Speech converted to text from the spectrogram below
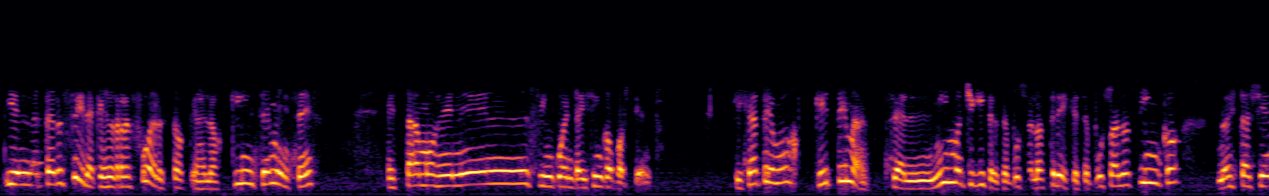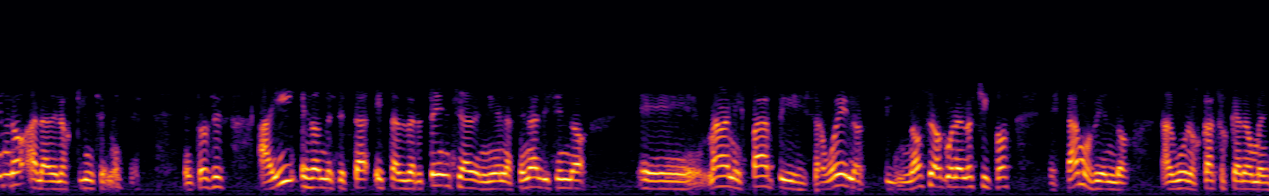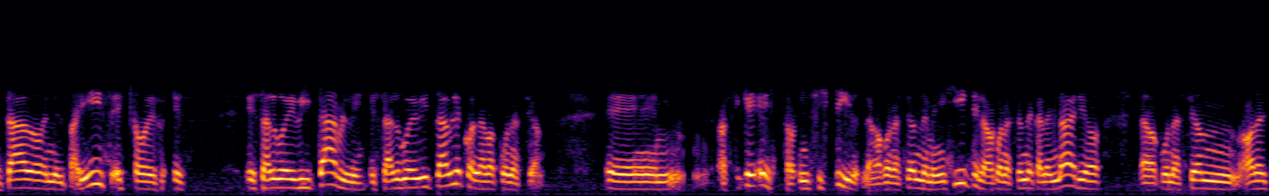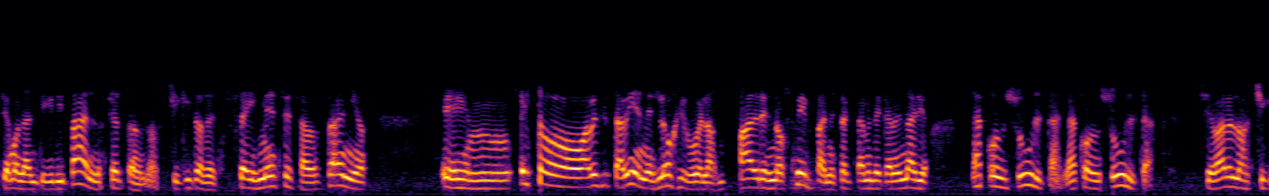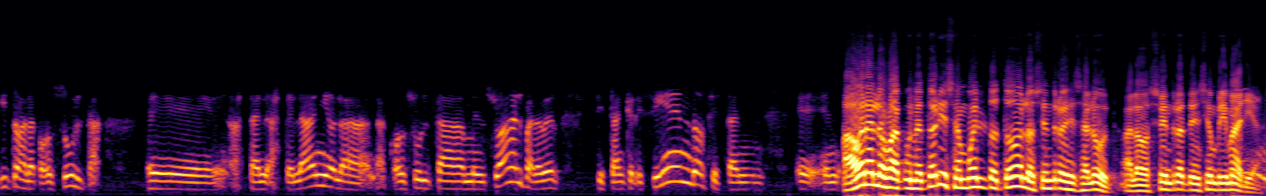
Y en la tercera, que es el refuerzo, que es a los 15 meses, estamos en el 55%. Fíjate vos qué tema. O sea, el mismo chiquito que se puso a los tres, que se puso a los cinco, no está yendo a la de los 15 meses. Entonces, ahí es donde se está esta advertencia del nivel nacional diciendo, eh, mamis, papis, abuelos, si no se vacunan los chicos, estamos viendo algunos casos que han aumentado en el país, esto es, es, es algo evitable, es algo evitable con la vacunación. Eh, así que esto, insistir, la vacunación de meningitis, la vacunación de calendario, la vacunación, ahora decíamos la antigripal, ¿no es cierto?, los chiquitos de seis meses a dos años. Eh, esto a veces está bien, es lógico que los padres no sepan exactamente el calendario. La consulta, la consulta, llevar a los chiquitos a la consulta, eh, hasta, el, hasta el año la, la consulta mensual para ver si están creciendo, si están eh, Ahora los vacunatorios han vuelto todos los centros de salud, a los centros de atención primaria.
